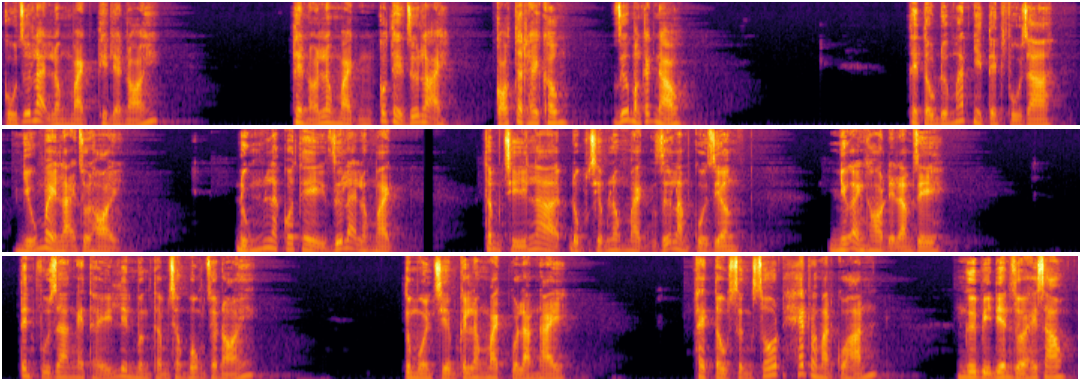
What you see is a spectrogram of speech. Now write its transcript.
cố giữ lại long mạch thì liền nói: "Thầy nói long mạch có thể giữ lại, có thật hay không? Giữ bằng cách nào?" Thầy Tàu đưa mắt nhìn tên phú gia, nhíu mày lại rồi hỏi. Đúng là có thể giữ lại long mạch, thậm chí là độc chiếm long mạch giữ làm của riêng. Nhưng anh hỏi để làm gì? Tên phú gia nghe thấy liền mừng thầm trong bụng rồi nói. Tôi muốn chiếm cái long mạch của làng này. thạch Tàu sừng sốt hét vào mặt của hắn. Ngươi bị điên rồi hay sao?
